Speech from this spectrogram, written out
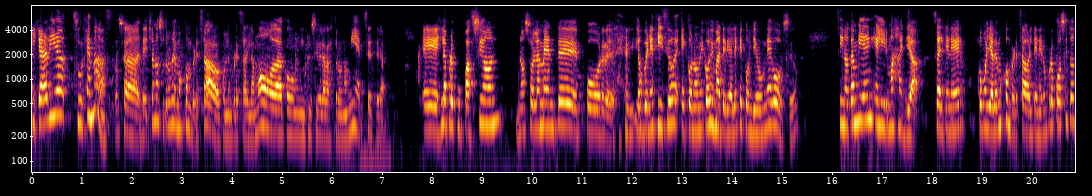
y, cada día surge más. O sea, de hecho nosotros lo hemos conversado con la empresa de la moda, con inclusive la gastronomía, etcétera. es la preocupación no solamente por los beneficios económicos y materiales que conlleva un negocio, sino también el ir más allá. O sea, el tener, como ya lo hemos conversado, el tener un propósito,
